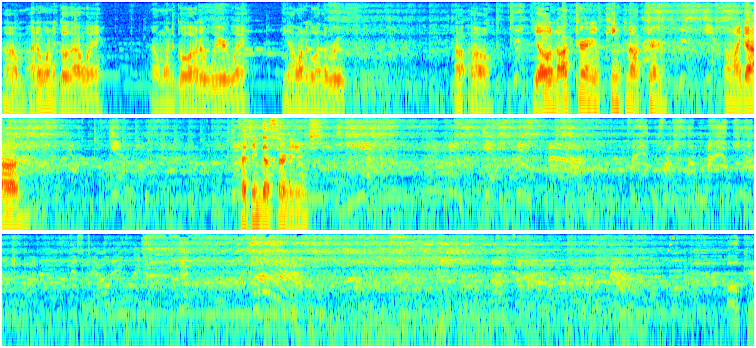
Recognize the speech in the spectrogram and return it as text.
Um, I don't want to go that way. I want to go out a weird way. Yeah, I want to go on the roof. Uh-oh. Yellow Nocturne and Pink Nocturne. Oh my god. I think that's their names. Okay,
